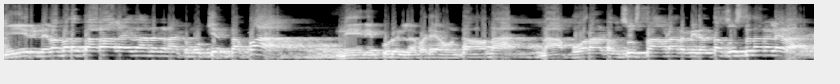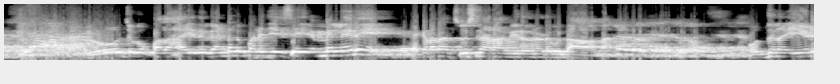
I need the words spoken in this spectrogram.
మీరు నిలబడతారా లేదా అన్నది నాకు ముఖ్యం తప్ప నేను ఎప్పుడు నిలబడే ఉంటా ఉన్నా. నా పోరాటం చూస్తా ఉన్నారు. మీరంతా చూస్తున్నారా లేదా? రోజుకు పదహైదు గంటలు పనిచేసే ఎమ్మెల్యేని ఎక్కడన్నా చూసినారా మీరు అని అడుగుతా ఉన్నా. పొద్దున ఏడు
